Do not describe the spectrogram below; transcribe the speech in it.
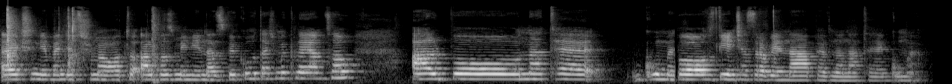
A jak się nie będzie trzymało, to albo zmienię na zwykłą taśmę klejącą, albo na te gumy, bo zdjęcia zrobię na pewno na te gumy.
